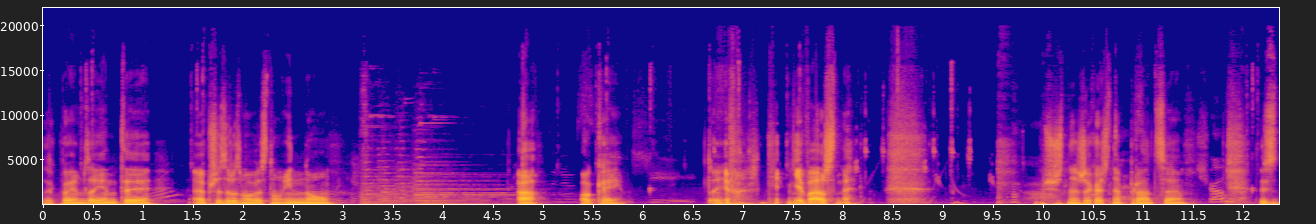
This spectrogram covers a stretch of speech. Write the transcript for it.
tak powiem, zajęty e, przez rozmowę z tą inną. A, okej. To nie, nie, nieważne. Musisz narzekać na pracę. To jest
